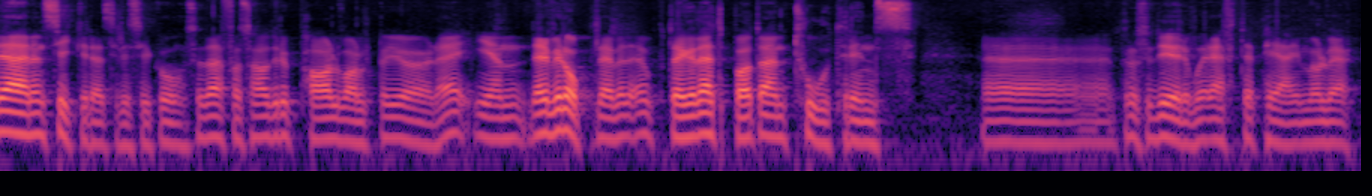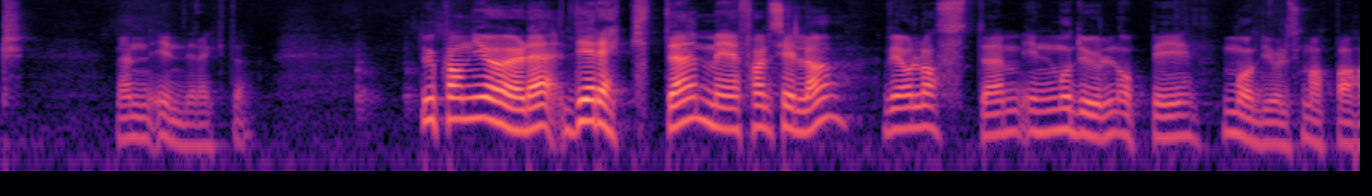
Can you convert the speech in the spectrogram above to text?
Det er en sikkerhetsrisiko. så Derfor så har Drupal valgt å gjøre det i en Dere vil oppleve, oppdage det etterpå at det er en totrinns eh, prosedyre hvor FTP er involvert, men indirekte. Du kan gjøre det direkte med Falsilla ved å laste inn modulen opp i modules-mappa.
